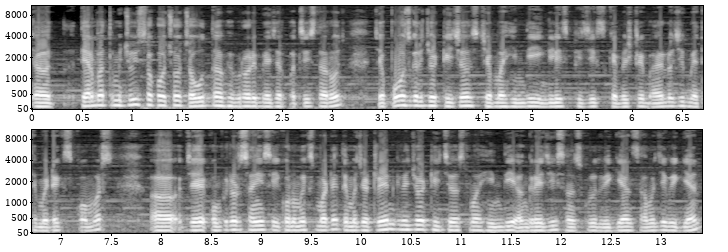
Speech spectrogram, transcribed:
ત્યારબાદ તમે જોઈ શકો છો, ચૌદ ફેબ્રુઆરી બે હજાર પચીસના રોજ જે પોસ્ટ ગ્રેજ્યુએટ ટીચર્સ, જેમાં Hindi, English, physics, chemistry, biology, mathematics, commerce જે કોમ્પ્યુટર સાયન્સ ઇકોનોમિક્સ માટે તેમજ ટ્રેન ગ્રેજ્યુએટ ટીચર્સમાં હિન્દી અંગ્રેજી સંસ્કૃત વિજ્ઞાન સામાજિક વિજ્ઞાન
